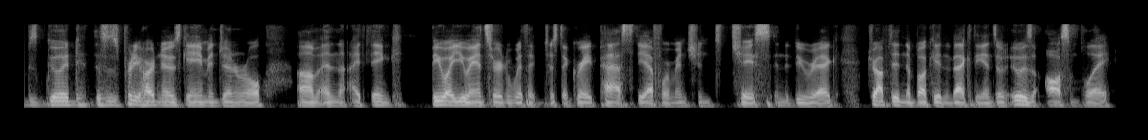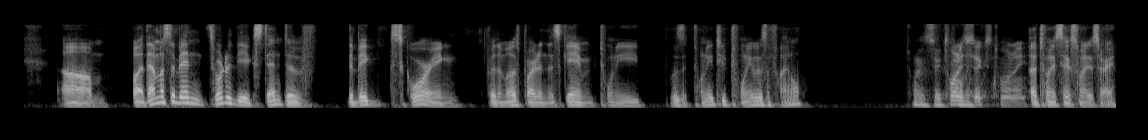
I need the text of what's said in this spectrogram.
was good. This is a pretty hard nosed game in general, um, and I think BYU answered with a, just a great pass to the aforementioned Chase in the do rag, dropped it in the bucket in the back of the end zone. It was an awesome play, um, but that must have been sort of the extent of the big scoring for the most part in this game. Twenty was it 22-20 was the final? 26. 26 20. uh, 26 20 sorry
